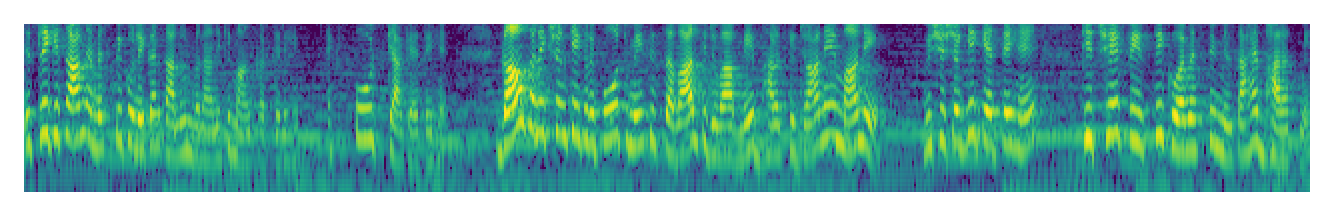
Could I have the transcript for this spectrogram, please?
इसलिए किसान एमएसपी को लेकर कानून बनाने की मांग करते रहे। एक्सपोर्ट्स क्या कहते हैं? गाँव कनेक्शन की एक रिपोर्ट में इस सवाल के जवाब में भारत के जाने माने विशेषज्ञ कहते हैं कि छह फ़ीसदी को एमएसपी मिलता है भारत में।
